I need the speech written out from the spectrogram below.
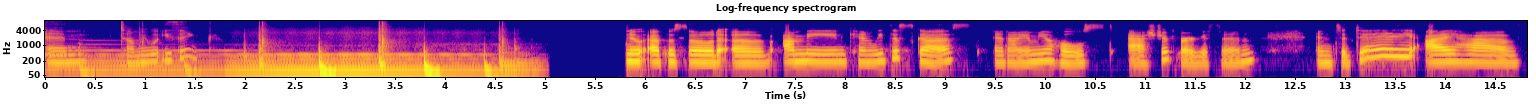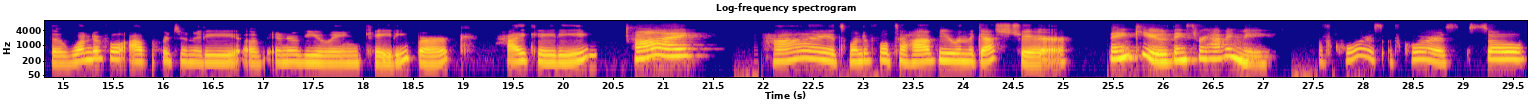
and tell me what you think. New episode of I mean, can we discuss? And I am your host, Astrid Ferguson. And today I have the wonderful opportunity of interviewing Katie Burke. Hi, Katie. Hi. Hi, it's wonderful to have you in the guest chair. Thank you. Thanks for having me. Of course, of course. So,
